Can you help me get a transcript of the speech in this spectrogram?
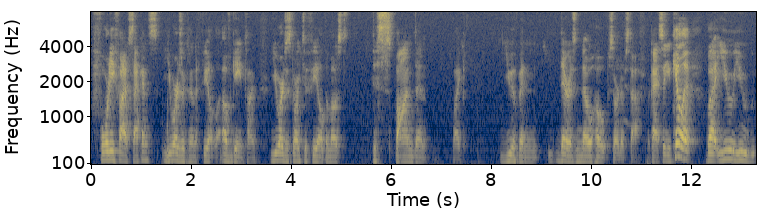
45 seconds, you are just gonna feel of game time. You are just going to feel the most despondent, like you have been. There is no hope, sort of stuff. Okay, so you kill it, but you you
